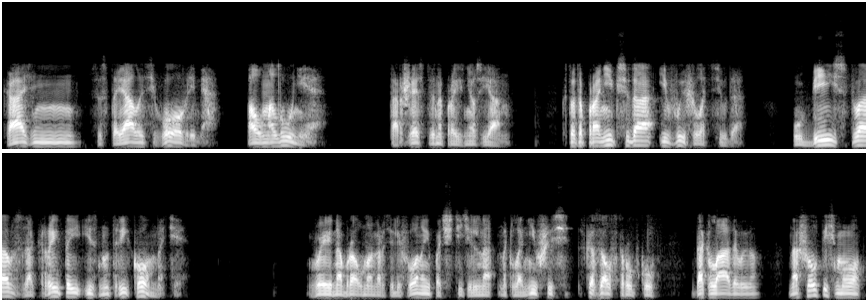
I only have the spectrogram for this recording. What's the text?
Казнь состоялась вовремя, полнолуние, торжественно произнес Ян. Кто-то проник сюда и вышел отсюда. Убийство в закрытой изнутри комнате. Вэй набрал номер телефона и, почтительно наклонившись, сказал в трубку, «Докладываю. Нашел письмо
